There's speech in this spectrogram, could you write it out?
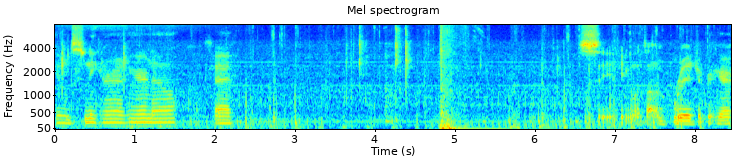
Anyone sneaking around here now? Okay. Let's see if anyone's on a bridge over here.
